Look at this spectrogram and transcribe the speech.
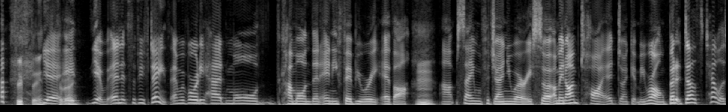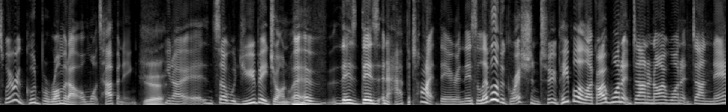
fifteenth Yeah, today. it, yeah, and it's the fifteenth, and we've already had more come on than any February ever. Hmm. Um, same for January. So, I mean, I'm tired. Don't get me wrong, but it does tell us we're a good barometer on what's happening. Yeah. You know, and so would you be, John. Uh, Of, there's there's an appetite there, and there's a level of aggression too. People are like, I want it done, and I want it done now.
